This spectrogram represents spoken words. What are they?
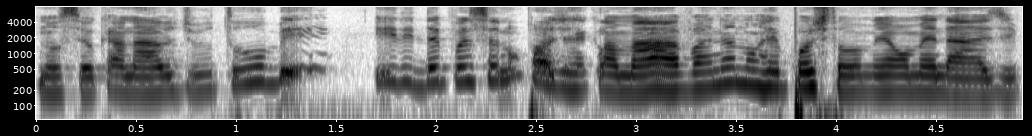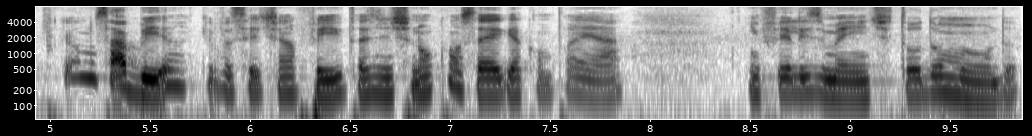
no seu canal de YouTube, e depois você não pode reclamar, a Vânia não repostou minha homenagem, porque eu não sabia que você tinha feito, a gente não consegue acompanhar infelizmente, todo mundo.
